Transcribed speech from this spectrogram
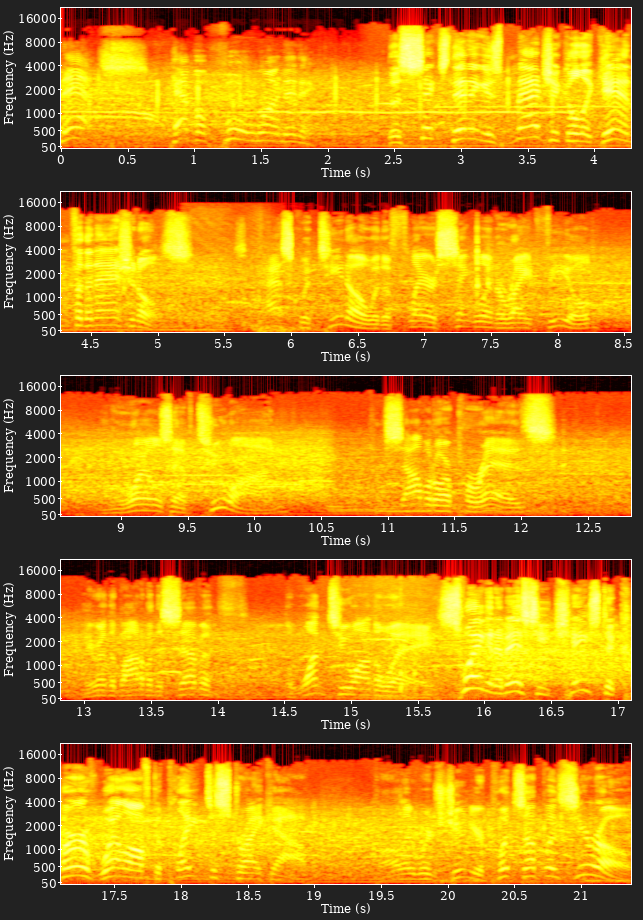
Nats have a full-run inning. The sixth inning is magical again for the Nationals. Pasquantino with a flare single into right field. And the Royals have two on for Salvador Perez. Here in the bottom of the seventh. The one-two on the way. Swing and a miss. He chased a curve well off the plate to strike out. Carl Edwards Jr. puts up a zero.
